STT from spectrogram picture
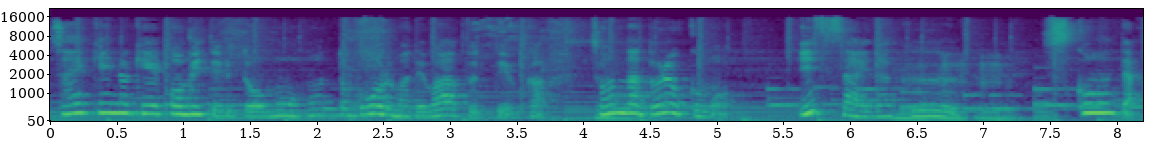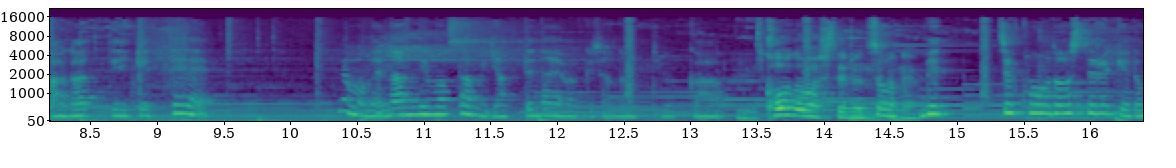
最近の傾向を見てるともうほんとゴールまでワープっていうかそんな努力も一切なく、スコーンって上がっていけてでもね何にも多分やってないわけじゃないっていうか、うん、行動はしてるんだね。めっちゃ行動してるけど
